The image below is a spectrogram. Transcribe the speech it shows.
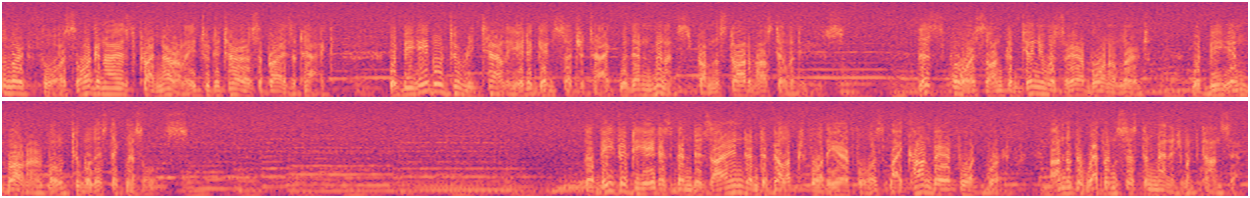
alert force, organized primarily to deter a surprise attack, would be able to retaliate against such attack within minutes from the start of hostilities. This force on continuous airborne alert would be invulnerable to ballistic missiles. The B-58 has been designed and developed for the Air Force by Convair Fort Worth under the Weapons System Management concept.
